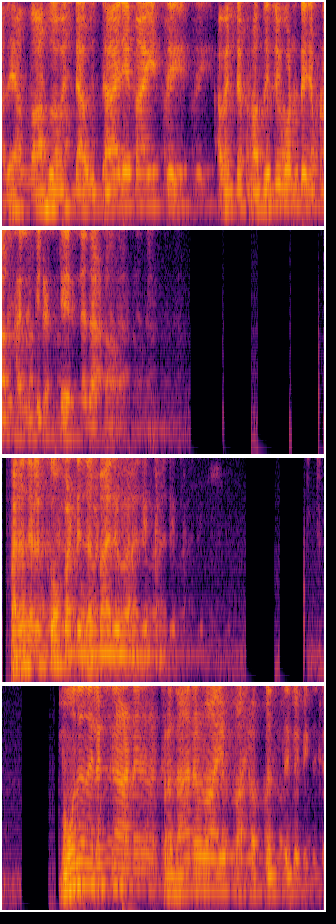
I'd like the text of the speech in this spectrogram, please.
അതെ അള്ളാഹു അവന്റെ ഔദാര്യമായിട്ട് അവന്റെ ഫതിൽ കൊണ്ട് നമ്മളെ കൽവിലിട്ട് തരുന്നതാണോ പല നിലക്കും പണ്ഡിതന്മാര് പറഞ്ഞിട്ടുണ്ട്. മൂന്ന് നിലക്കാണ് പ്രധാനമായും മഹബത്ത് ലഭിക്കുക.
